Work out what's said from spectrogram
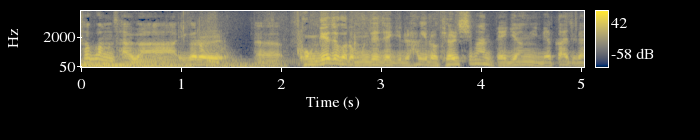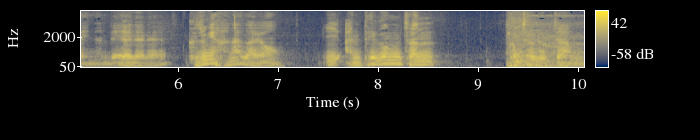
서검사가 이거를 어, 공개적으로 문제 제기를 하기로 결심한 배경이 몇 가지가 있는데 네네네. 그 중에 하나가요. 이 안태경 전 검찰국장의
